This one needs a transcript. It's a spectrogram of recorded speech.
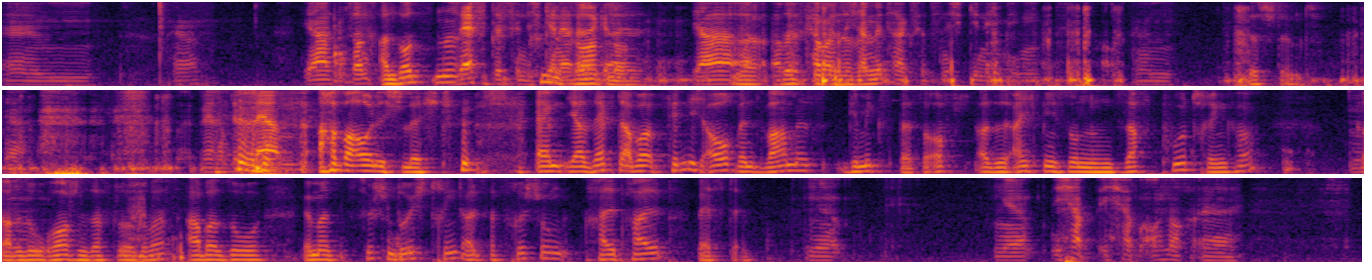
Ähm, ja. Ja, sonst Ansonsten. Säfte finde ich generell Radler. geil. Ja, Ja, aber das Säfte kann man sich ja mittags jetzt nicht genehmigen. Ähm, Das stimmt. ja. Während dem Lernen. aber auch nicht schlecht. ähm, ja, Säfte, aber finde ich auch, wenn es warm ist, gemixt besser. Oft, also eigentlich bin ich so ein Saft-Pur-Trinker. Gerade so Orangensaft oder sowas. Aber so, wenn man es zwischendurch trinkt als Erfrischung, halb-halb, beste. Ja. Ja, ich habe ich hab auch noch eine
